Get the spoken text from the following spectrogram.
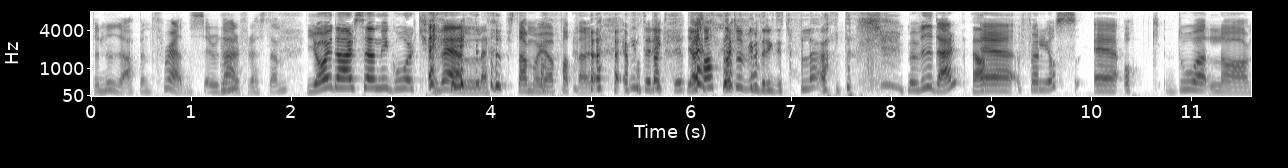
den nya appen Threads. Är du Mm. där förresten? Jag är där sen igår kväll. typ samma och jag fattar jag inte fattar, riktigt. Jag fattar typ inte riktigt flödet. Men vi är där, Ja. eh, följ oss. Eh, och då la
